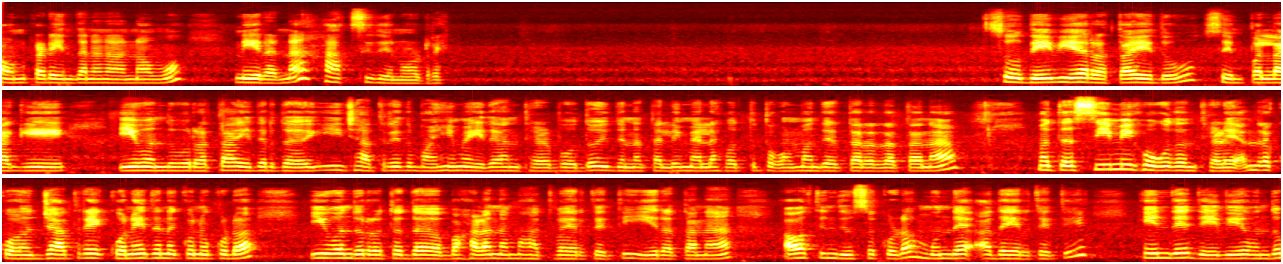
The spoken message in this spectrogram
ಅವನ ಕಡೆಯಿಂದನೇ ನಾವು ನೀರನ್ನು ಹಾಕ್ಸಿದ್ದೀವಿ ನೋಡ್ರಿ. ಸೊ ದೇವಿಯ ರಥ ಇದು. ಸಿಂಪಲ್ಲಾಗಿ ಈ ಒಂದು ರಥ ಇದ್ರದ್ದು ಈ ಜಾತ್ರೆದು ಮಹಿಮೆ ಇದೆ ಅಂತ ಹೇಳ್ಬೋದು. ಇದನ್ನು ತಲೆ ಮೇಲೆ ಹೊತ್ತು ತೊಗೊಂಡು ಬಂದಿರ್ತಾರೆ ರಥನ. ಮತ್ತು ಸೀಮೆಗೆ ಹೋಗೋದು ಅಂಥೇಳಿ ಅಂದರೆ ಕೊ ಜಾತ್ರೆ ಕೊನೆ ದಿನಕ್ಕೂ ಕೂಡ ಈ ಒಂದು ರಥದ ಬಹಳನ ಮಹತ್ವ ಇರ್ತೈತಿ. ಈ ರಥನ ಅವತ್ತಿನ ದಿವಸ ಕೂಡ ಮುಂದೆ ಅದೇ ಇರ್ತೈತಿ. ಹಿಂದೆ ದೇವಿಯ ಒಂದು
